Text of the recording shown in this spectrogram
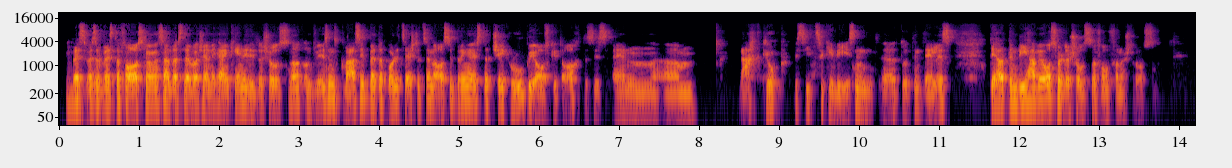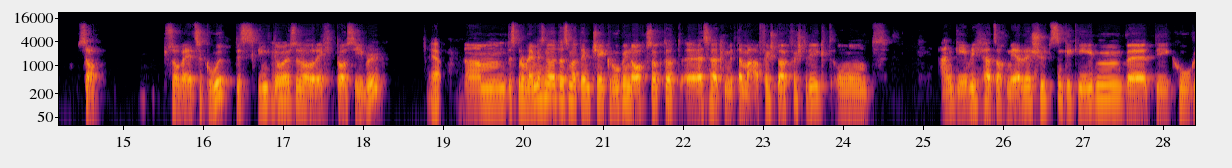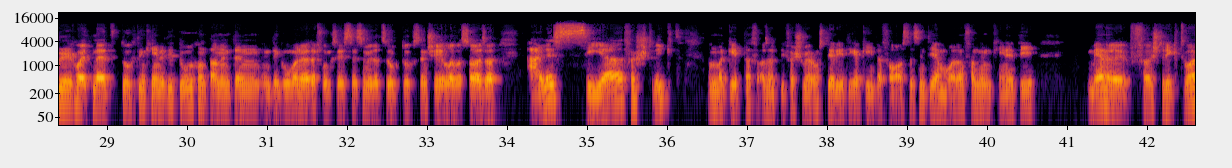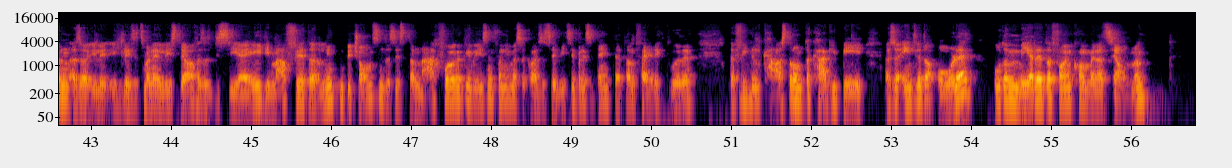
Mhm. Also, weil es davon ausgegangen sind, dass der wahrscheinlich einen Kennedy erschossen hat. Und wir sind quasi bei der Polizeistation ausgebringen, ist der Jack Ruby aufgetaucht. Das ist ein ähm, Nachtclub-Besitzer gewesen äh, dort in Dallas. Der hat den Lee Harvey Oswald erschossen auf offener Straße. So, so weit, so gut. Das klingt mhm. also noch recht plausibel. Ja. Ähm, das Problem ist nur, dass man dem Jack Ruby nachgesagt hat, er ist halt mit der Mafia stark verstrickt und Angeblich hat es auch mehrere Schützen gegeben, weil die Kugel halt nicht durch den Kennedy durch und dann in den, in den Gouverneur davon gesessen ist und wieder zurück durch den Schädel oder so. Also alles sehr verstrickt. Und man geht davon, also die Verschwörungstheoretiker gehen davon aus, dass in die Ermordung von dem Kennedy mehrere verstrickt worden. Also ich, ich, lese jetzt mal eine Liste auf. Also die CIA, die Mafia, der Lyndon B. Johnson, das ist der Nachfolger gewesen von ihm, also quasi der Vizepräsident, der dann vereidigt wurde, der Fidel Castro und der KGB. Also entweder alle oder mehrere davon in Kombination. Ne?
